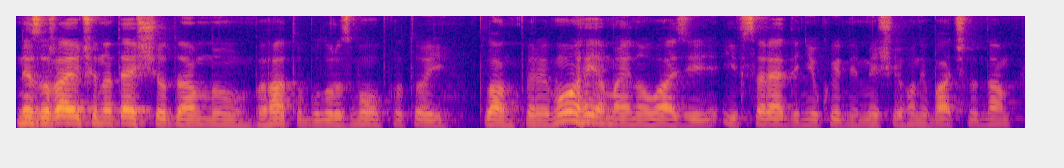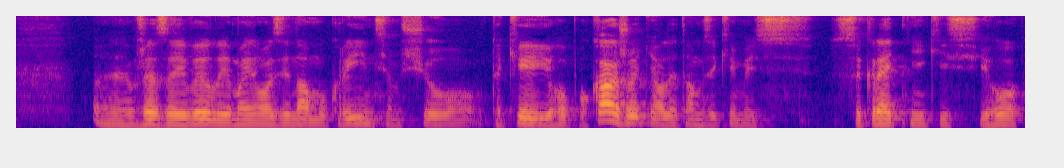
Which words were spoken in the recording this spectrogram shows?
незважаючи на те, що там ну, багато було розмов про той план перемоги, я маю на увазі, і всередині України ми ще його не бачили, нам е, вже заявили, я маю на увазі нам, українцям, що таки його покажуть, але там з якимись секретні якісь його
